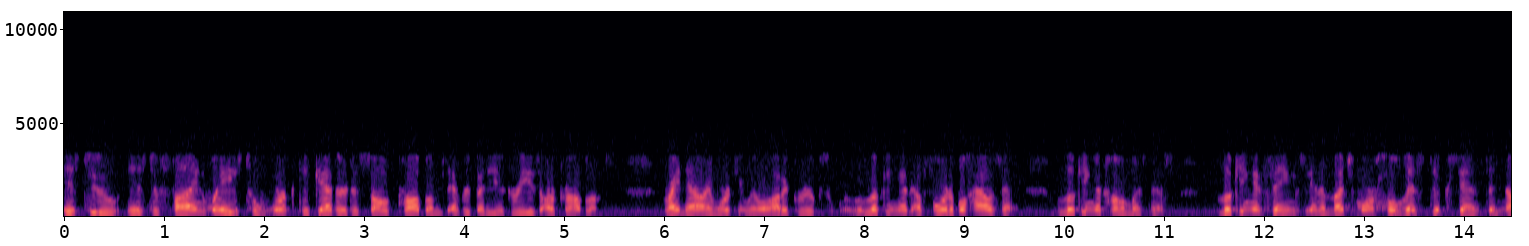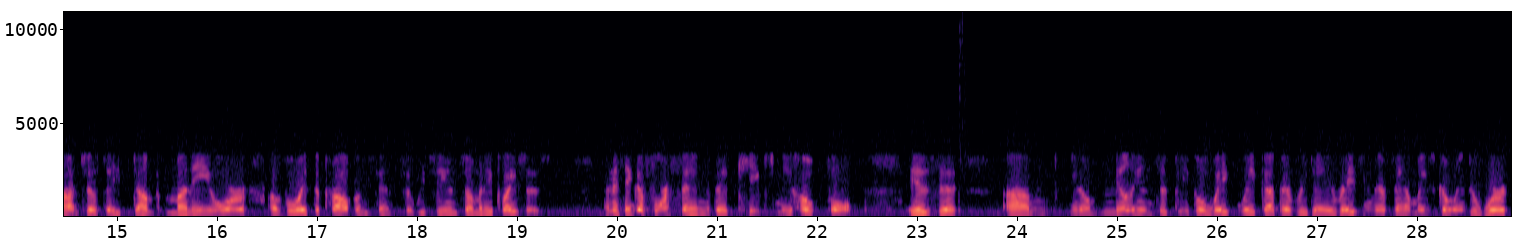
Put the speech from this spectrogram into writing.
is to is to find ways to work together to solve problems everybody agrees are problems. Right now, I'm working with a lot of groups looking at affordable housing, looking at homelessness, looking at things in a much more holistic sense and not just a dump money or avoid the problem sense that we see in so many places. And I think a fourth thing that keeps me hopeful is that um, you know, millions of people wake wake up every day, raising their families, going to work,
